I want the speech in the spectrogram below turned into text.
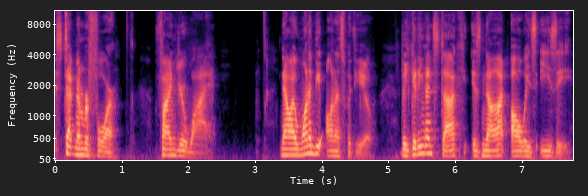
Step number four, find your why. Now, I want to be honest with you. The getting unstuck is not always easy.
